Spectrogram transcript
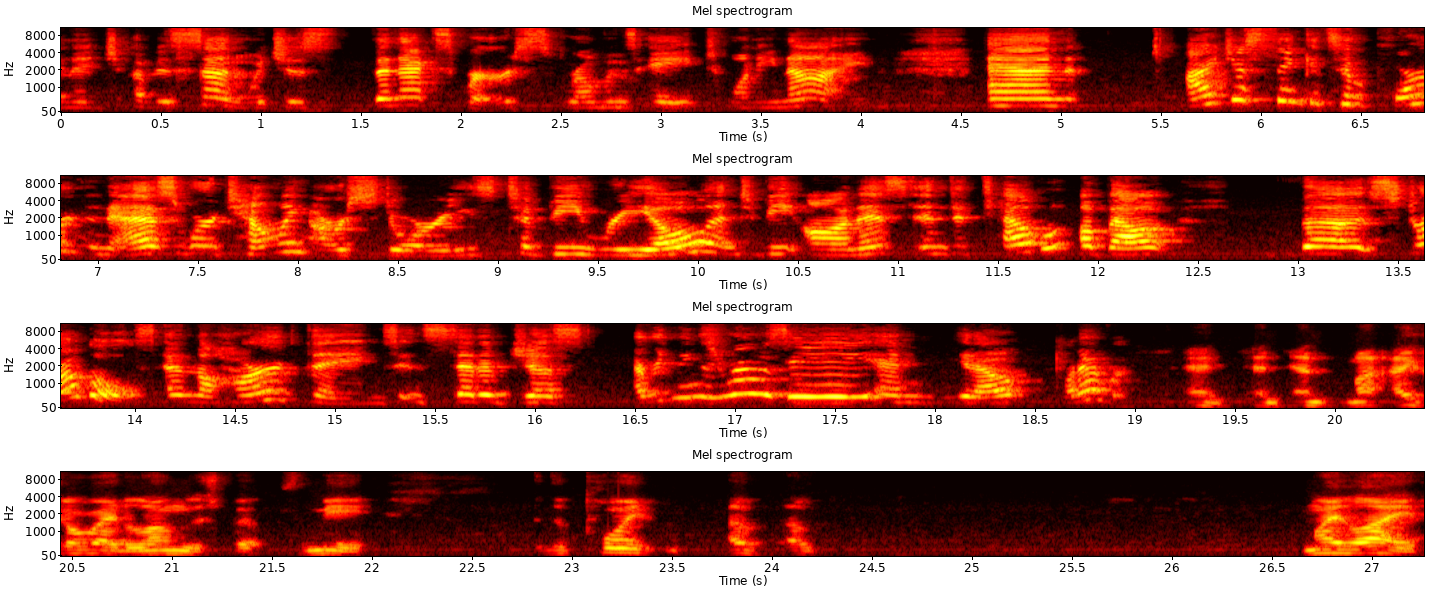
image of his son which is the next verse romans 8 29 and I just think it's important as we're telling our stories to be real and to be honest and to tell about the struggles and the hard things instead of just everything's rosy and you know whatever. and and and my, I go right along this, but for me, the point of, of my life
